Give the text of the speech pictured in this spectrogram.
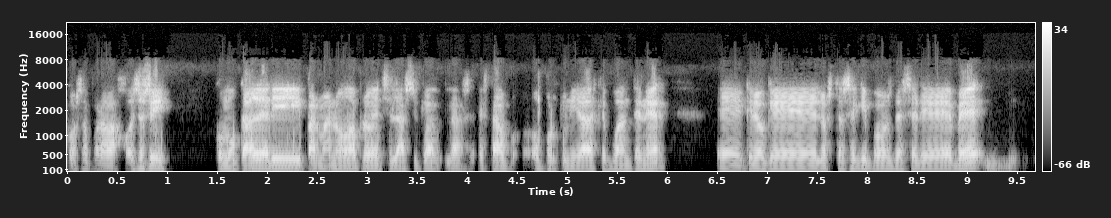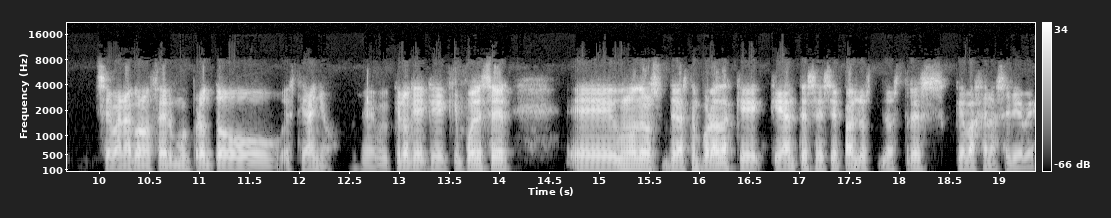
cosa por abajo. Eso sí, como Cagliari y Parma no aprovechen las, las, estas oportunidades que puedan tener, eh, creo que los tres equipos de Serie B se van a conocer muy pronto este año. Eh, creo que, puede ser eh, una de, de, las temporadas que, antes se sepan los, tres que bajen a Serie B.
